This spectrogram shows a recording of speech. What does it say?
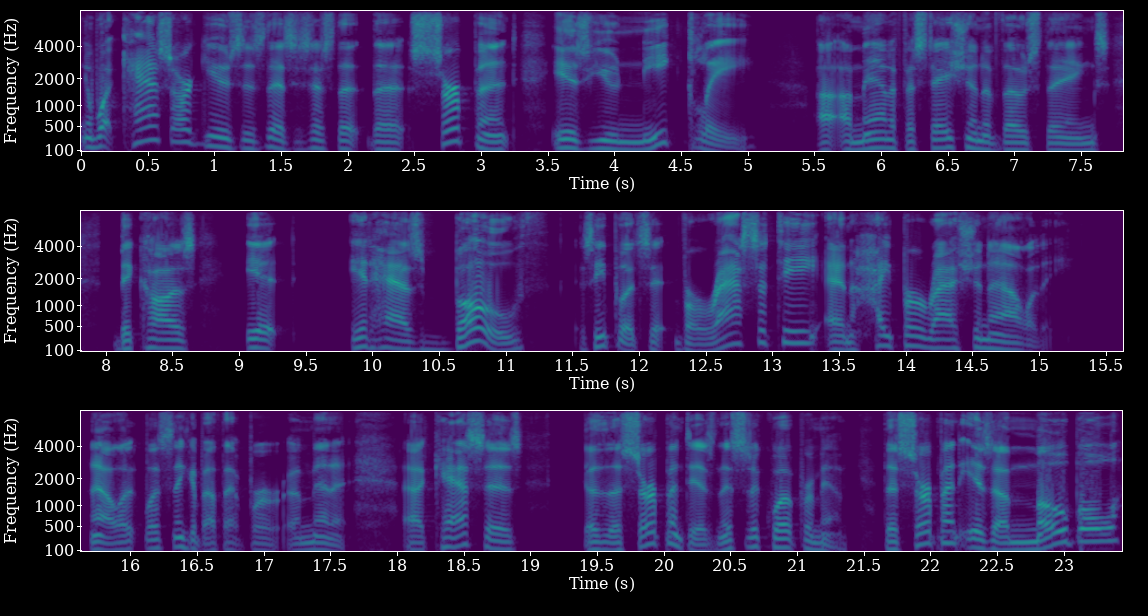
And what Kass argues is this he says that the serpent is uniquely a manifestation of those things because it it has both as he puts it, veracity and hyper rationality. Now, let, us think about that for a minute. Uh, Kass says, the serpent is, and this is a quote from him the serpent is a mobile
